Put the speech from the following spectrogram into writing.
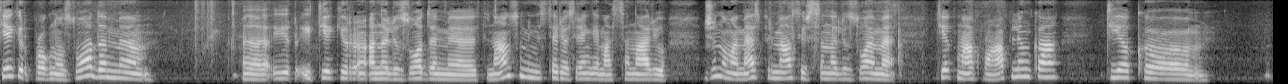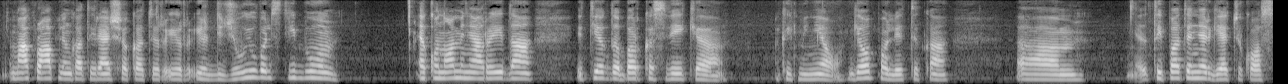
tiek ir prognozuodami, ir, tiek ir analizuodami finansų ministerijos rengiamą scenarių, žinoma, mes pirmiausia išsianalizuojame tiek makro aplinką, tiek makro aplinką, tai reiškia, kad ir, ir, ir didžiųjų valstybių ekonominę raidą, tiek dabar, kas veikia, kaip minėjau, geopolitika, taip pat energetikos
